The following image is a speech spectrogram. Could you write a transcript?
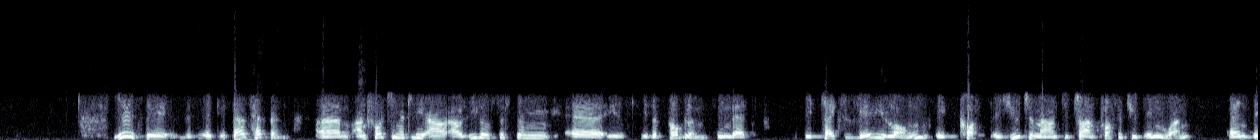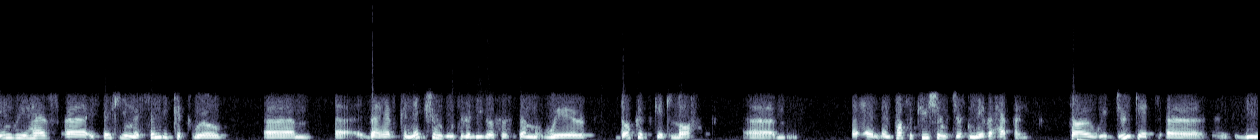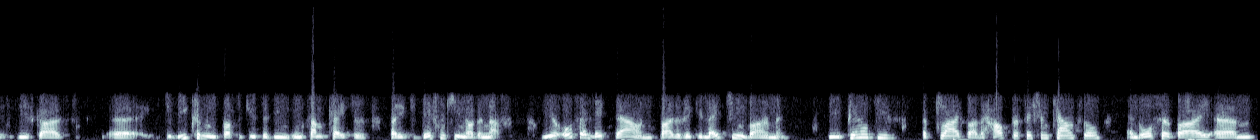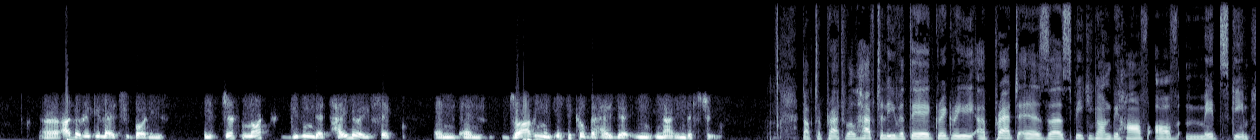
Yes, there, it, it, does happen. Um, unfortunately, our, our, legal system uh, is, is a problem in that it takes very long. It costs a huge amount to try and prosecute anyone. And then we have, uh, especially in the syndicate world, um, uh, they have connections into the legal system where dockets get lost um, and, and, prosecutions just never happen. So we do get uh, these these guys uh, to be criminally prosecuted in, in some cases, but it's definitely not enough. We are also let down by the regulatory environment. The penalties applied by the Health Profession Council and also by um, uh, other regulatory bodies is just not giving that halo effect and, and driving an ethical behavior in, in our industry. Dr. Pratt will have to leave it there. Gregory uh, Pratt is uh, speaking on behalf of MedScheme.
